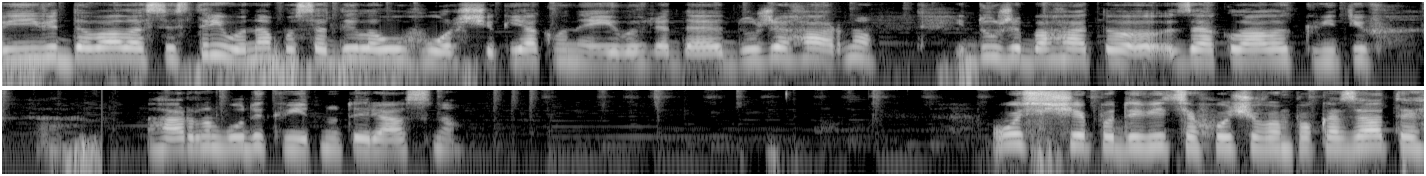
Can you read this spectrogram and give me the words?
І віддавала сестрі, вона посадила у горщик. Як в неї виглядає? Дуже гарно. І дуже багато заклала квітів. Гарно буде квітнути рясно. Ось ще подивіться, хочу вам показати,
